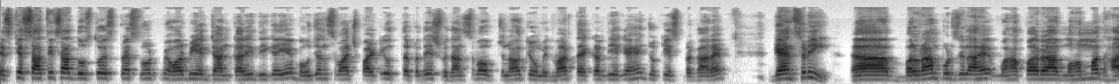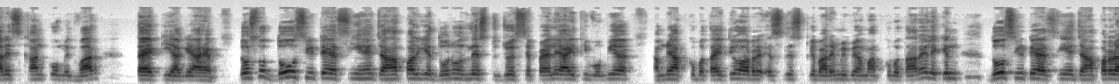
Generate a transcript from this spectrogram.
इसके साथ ही साथ दोस्तों, इस प्रेस नोट में और भी एक जानकारी दी गई है। बहुजन समाज पार्टी उत्तर प्रदेश विधानसभा उपचुनाव के उम्मीदवार तय कर दिए गए हैं, जो कि इस प्रकार है। गैंसड़ी बलरामपुर जिला है। वहाँ पर मोहम्मद हारिस खान को उम्मीदवार तय किया गया है। दोस्तों, दो सीटें ऐसी हैं जहाँ पर ये दोनों लिस्ट जो इससे पहले आई थी, वो भी हमने आपको बताई थी और इस लिस्ट के बारे में भी हम आपको बता रहे हैं। लेकिन दो सीटें ऐसी हैं जहाँ पर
